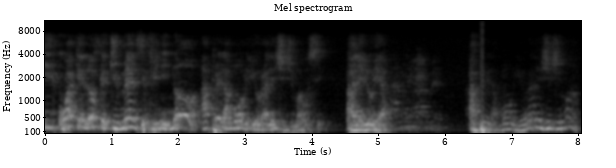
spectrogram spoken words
Ils croient que lorsque tu meurs, c'est fini. Non, après la mort, il y aura le jugement aussi. Alléluia. Après la mort, il y aura le jugement.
